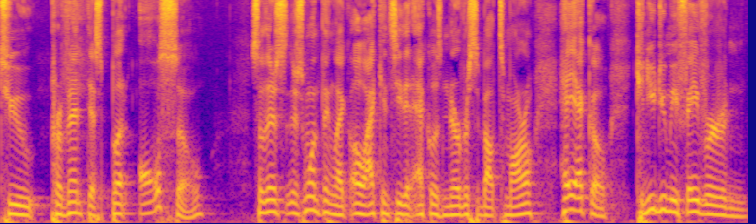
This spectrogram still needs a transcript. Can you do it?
to prevent this, but also. So there's there's one thing like oh I can see that Echo's nervous about tomorrow. Hey Echo, can you do me a favor and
